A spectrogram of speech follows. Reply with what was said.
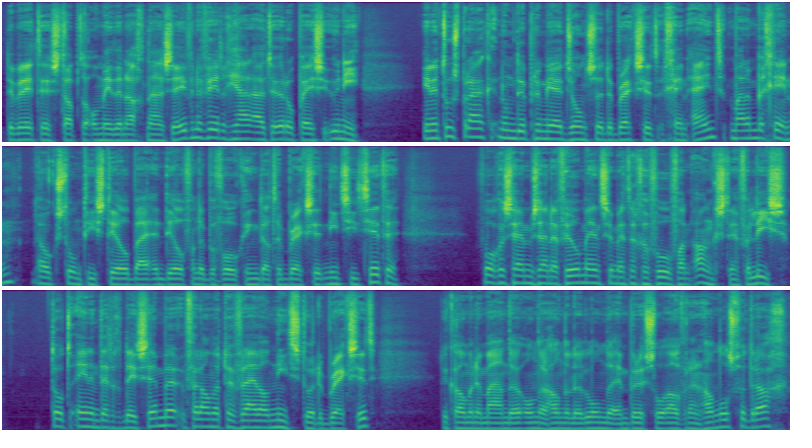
De Britten stapten om middernacht na 47 jaar uit de Europese Unie. In een toespraak noemde premier Johnson de brexit geen eind, maar een begin. Ook stond hij stil bij een deel van de bevolking dat de brexit niet ziet zitten. Volgens hem zijn er veel mensen met een gevoel van angst en verlies. Tot 31 december verandert er vrijwel niets door de brexit. De komende maanden onderhandelen Londen en Brussel over een handelsverdrag...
